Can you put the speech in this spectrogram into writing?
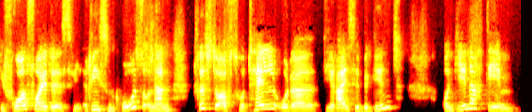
Die Vorfreude ist riesengroß und dann triffst du aufs Hotel oder die Reise beginnt. Und je nachdem,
